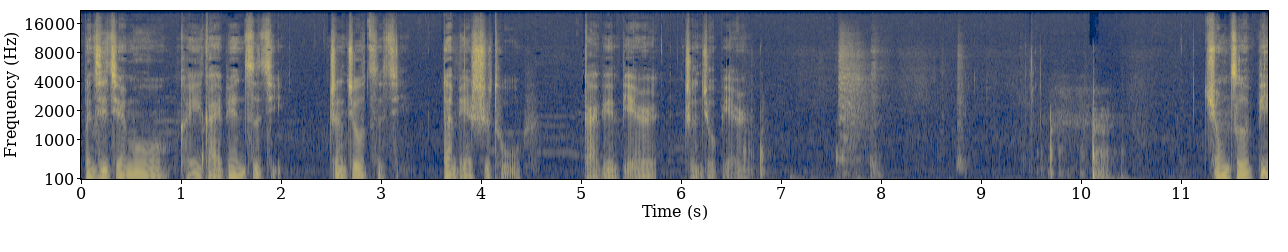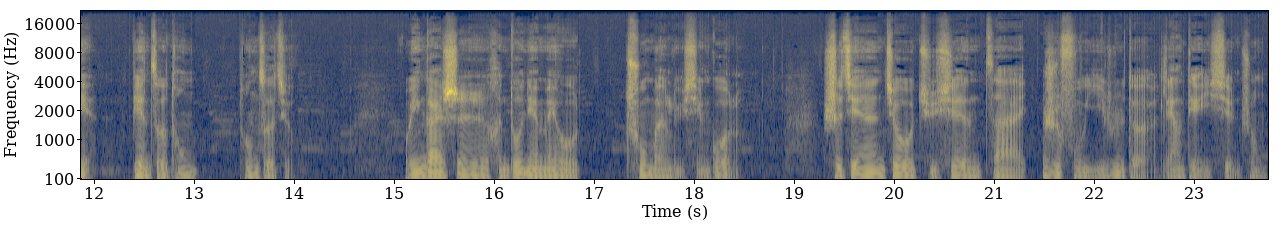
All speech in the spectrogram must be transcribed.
本期节目可以改变自己，拯救自己。但别试图改变别人，拯救别人。穷则变，变则通，通则久。我应该是很多年没有出门旅行过了，时间就局限在日复一日的两点一线中，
